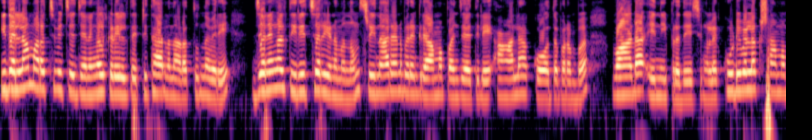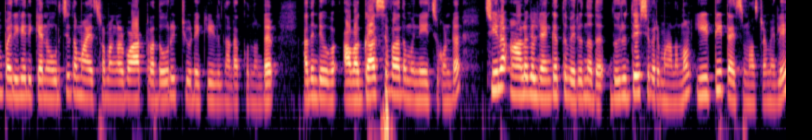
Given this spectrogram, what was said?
ഇതെല്ലാം മറച്ചുവെച്ച് ജനങ്ങൾക്കിടയിൽ തെറ്റിദ്ധാരണ നടത്തുന്നവരെ ജനങ്ങൾ തിരിച്ചറിയണമെന്നും ശ്രീനാരായണപുരം ഗ്രാമപഞ്ചായത്തിലെ ആല കോതപറമ്പ് വാട എന്നീ പ്രദേശങ്ങളെ കുടിവെള്ളക്ഷാമം പരിഹരിക്കാൻ ഊർജിതമായ ശ്രമങ്ങൾ വാട്ടർ അതോറിറ്റിയുടെ കീഴിൽ നടക്കുന്നുണ്ട്. അതിന്റെ അവകാശവാദം ഉന്നയിച്ചുകൊണ്ട് ചില ആളുകൾ രംഗത്ത് വരുന്നത് ദുരുദ്ദേശപരമാണെന്നും E T Taison master M L A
